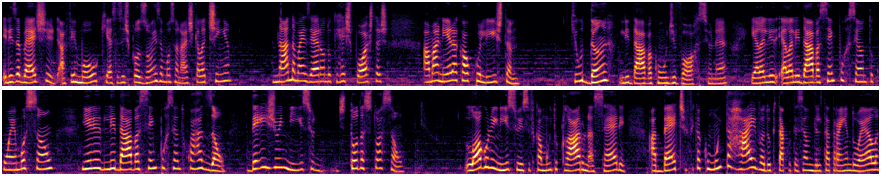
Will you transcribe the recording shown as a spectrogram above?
Elizabeth afirmou que essas explosões emocionais que ela tinha nada mais eram do que respostas à maneira calculista que o Dan lidava com o divórcio, né? E ela, ela lidava 100% com a emoção e ele lidava 100% com a razão, desde o início de toda a situação. Logo no início, isso fica muito claro na série, a Beth fica com muita raiva do que está acontecendo, dele tá traindo ela,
